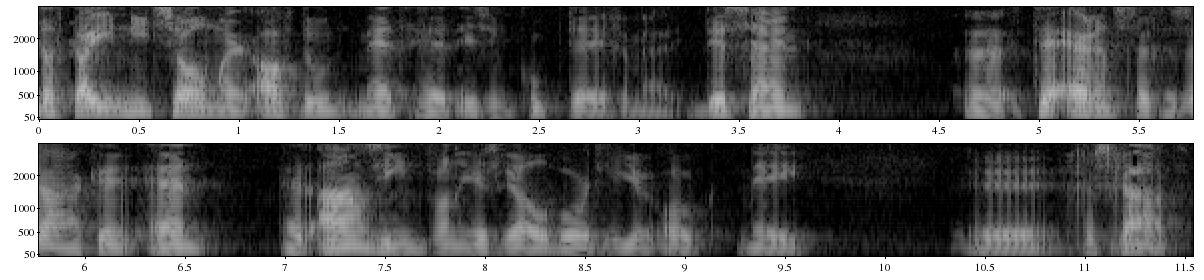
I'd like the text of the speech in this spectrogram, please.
dat kan je niet zomaar afdoen met het is een koep tegen mij. Dit zijn uh, te ernstige zaken en het aanzien van Israël wordt hier ook mee uh, geschaad.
